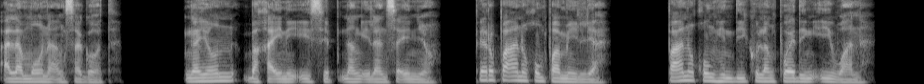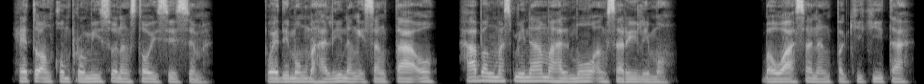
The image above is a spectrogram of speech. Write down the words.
alam mo na ang sagot. Ngayon, baka iniisip ng ilan sa inyo, pero paano kung pamilya? Paano kung hindi ko lang pwedeng iwan? Heto ang kompromiso ng stoicism. Pwede mong mahalin ang isang tao habang mas minamahal mo ang sarili mo. Bawasan ang pagkikita.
